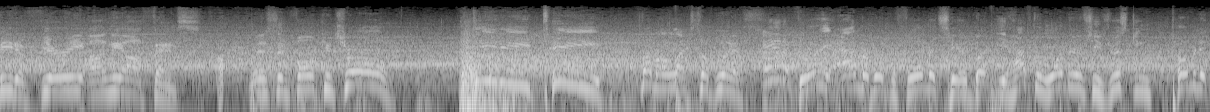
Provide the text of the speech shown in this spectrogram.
feet of fury on the offense. Bliss in full control. DDT from Alexa Bliss. And a very admirable performance here, but you have to wonder if she's risking permanent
